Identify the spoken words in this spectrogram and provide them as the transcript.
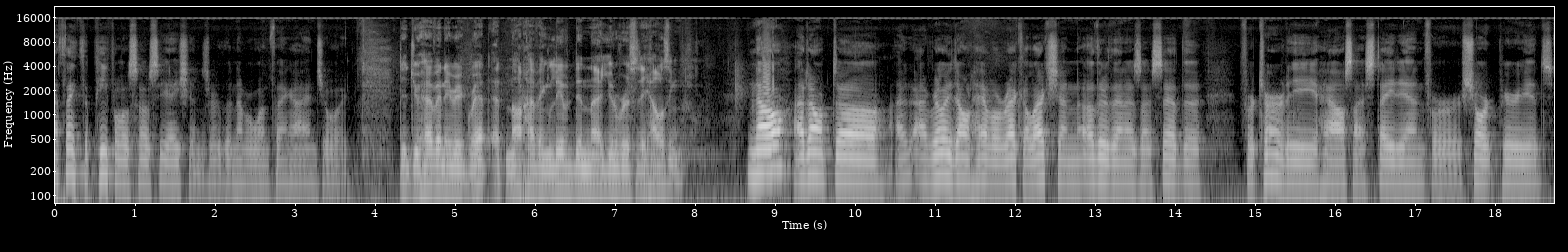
I think the people associations are the number one thing I enjoyed. Did you have any regret at not having lived in uh, university housing? No, I don't. Uh, I, I really don't have a recollection other than, as I said, the fraternity house I stayed in for short periods.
